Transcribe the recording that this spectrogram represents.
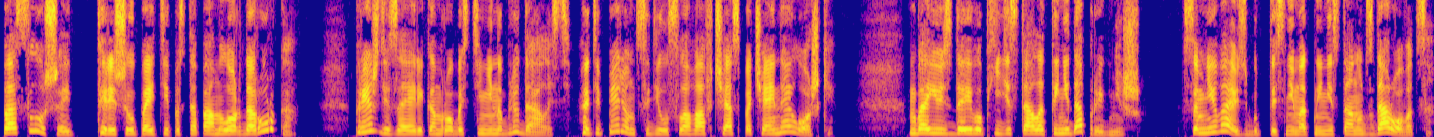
«Послушай, ты решил пойти по стопам лорда Рурка?» Прежде за Эриком робости не наблюдалось, а теперь он цедил слова в час по чайной ложке. «Боюсь, до его пьедестала ты не допрыгнешь. Сомневаюсь, будто с ним отныне станут здороваться».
